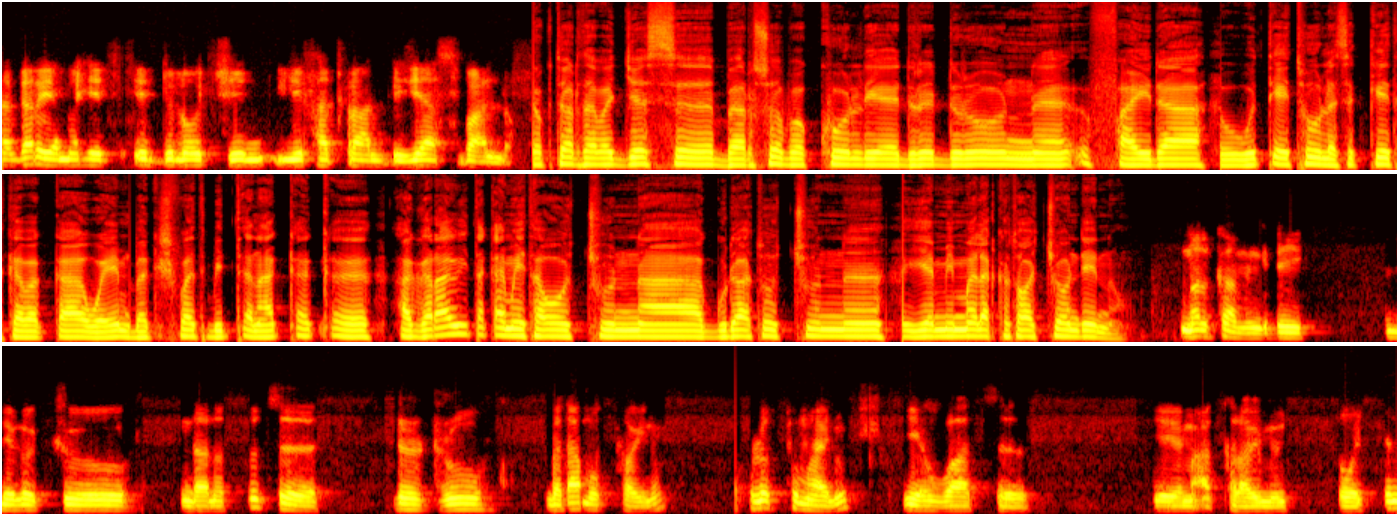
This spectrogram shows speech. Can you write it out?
ነገር የመሄድ እድሎችን ይፈጥራል ብዬ አስባለሁ። ዶክተር ተበጀስ በእርሶ በኩል የድርድሩን ፋይዳ ውጤቱ ለስኬት ከበቃ ወይም በክሽፈት ቢጠናቀቅ አገራዊ ጠቀሜታዎቹና ጉዳቶቹን የሚመለከቷቸው እንዴት ነው? መልካም እንግዲህ ሌሎቹ እንዳነሱት ድርድሩ በጣም ወቅታዊ ነው። ሁለቱም ኃይሎች የህወሓት የማዕከላዊ ሰዎችን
